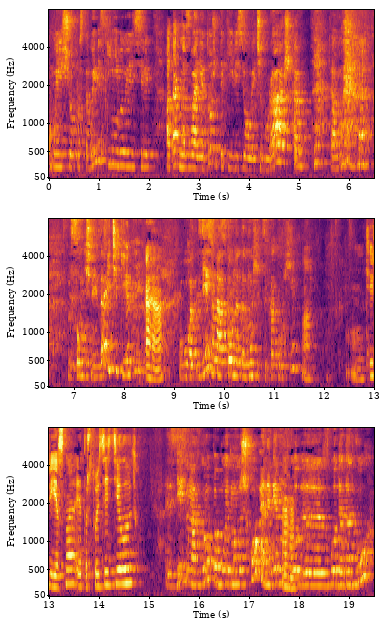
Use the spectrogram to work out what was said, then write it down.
Мы еще просто вывески не вывесили. А так названия тоже такие веселые. Чебурашка, там солнечные зайчики. Ага. Вот. Здесь у нас комната мухи-цикатухи. А, Интересно. Это что здесь делают? Здесь у нас группа будет малышковая, наверное, Ага. с, года, с года до двух.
